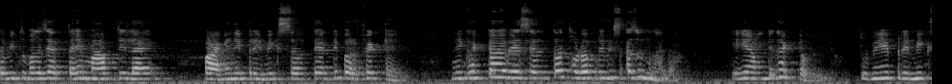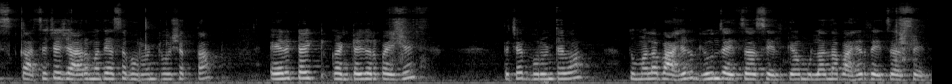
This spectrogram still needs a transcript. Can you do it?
तर मी तुम्हाला जे आत्ता हे माप दिलं आहे पाण्याने प्रेमिक्सचं ते अगदी परफेक्ट आहे. आणि घट्ट हवे असेल तर थोडं प्रेमिक्स अजून घाला. की हे आमटी घट्ट होईल. तुम्ही हे प्रेमिक्स काचेच्या जारमध्ये असं भरून ठेवू शकता. एअरटाईट कंटेनर पाहिजे. त्याच्यात भरून ठेवा. तुम्हाला बाहेर घेऊन जायचं असेल किंवा मुलांना बाहेर द्यायचं असेल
